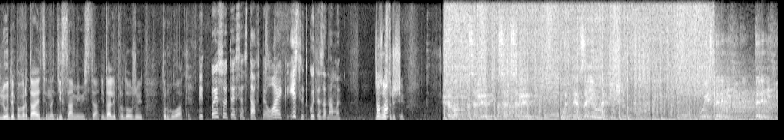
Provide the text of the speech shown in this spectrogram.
люди повертаються на ті самі місця і далі продовжують торгувати. Підписуйтеся, ставте лайк і слідкуйте за нами. До Па-па. зустрічі! Шановні пасажири, пасажири, будьте взаємно вічливі. Поїзд далі не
